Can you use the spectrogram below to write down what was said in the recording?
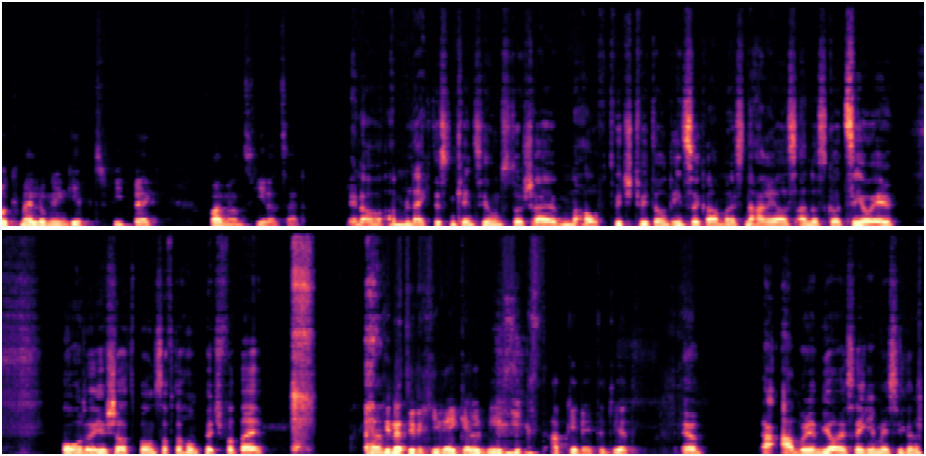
Rückmeldungen gibt, Feedback, freuen wir uns jederzeit. Genau, am leichtesten kennt ihr uns da schreiben auf Twitch, Twitter und Instagram als Narias underscore COL. Oder ihr schaut bei uns auf der Homepage vorbei. Die natürlich regelmäßigst abgedatet wird. Ja. Ja. Einmal im Jahr ist regelmäßig, oder?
